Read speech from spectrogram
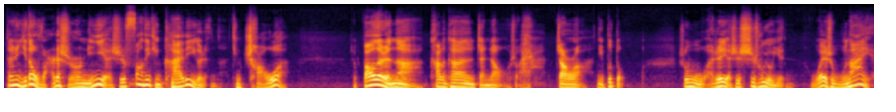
但是一到玩的时候，您也是放的挺开的一个人呢，挺潮啊。”这包大人呢，看了看展昭，说：“哎呀，昭啊，你不懂，说我这也是事出有因，我也是无奈呀。”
